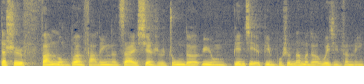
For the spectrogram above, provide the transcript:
但是反垄断法令呢，在现实中的运用边界并不是那么的未尽分明，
